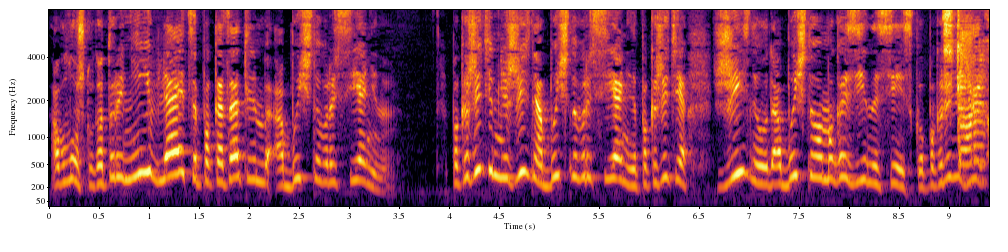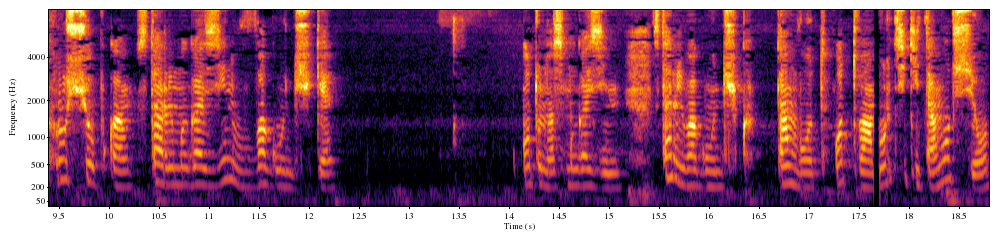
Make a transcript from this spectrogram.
обложку, которая не является показателем обычного россиянина? Покажите мне жизнь обычного россиянина, покажите жизнь вот обычного магазина сельского, покажите Старая жизнь- хрущевка, старый магазин в вагончике. Вот у нас магазин. Старый вагончик. Там вот, вот вам бортики, там вот все.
